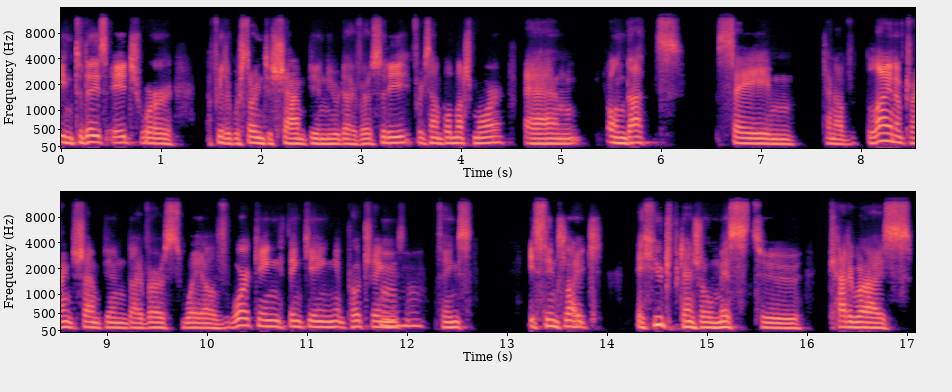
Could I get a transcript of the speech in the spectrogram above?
in today's age where I feel like we're starting to champion neurodiversity, for example, much more. And on that same kind of line of trying to champion diverse way of working, thinking, approaching mm-hmm. things, it seems like a huge potential miss to categorize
